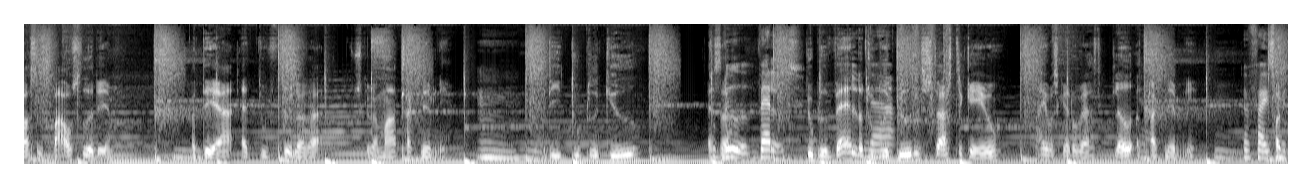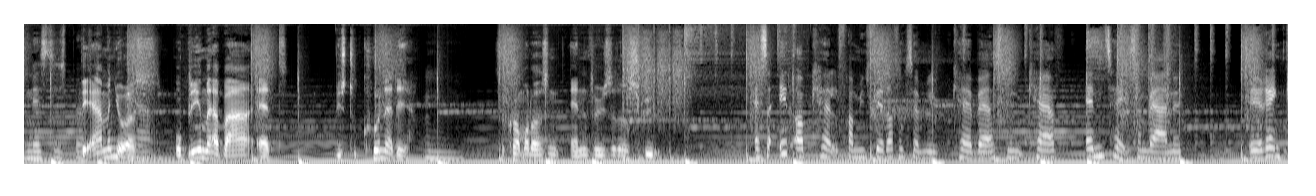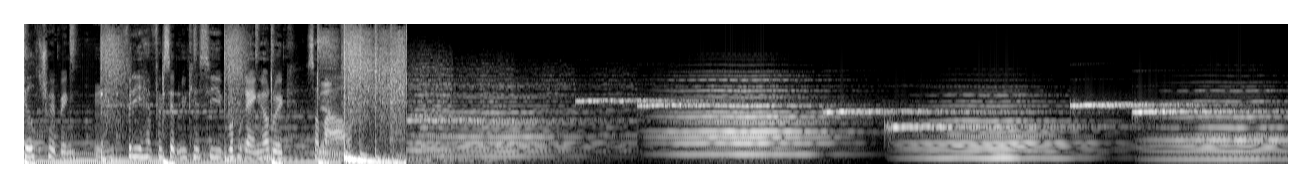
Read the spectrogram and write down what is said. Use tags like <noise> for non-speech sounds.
også en bagside af det. Og det er, at du føler dig, du skal være meget taknemmelig. Mm. Fordi du er blevet givet. Altså, du er blevet valgt. Du er blevet valgt, og du er Ja. blevet givet den største gave. Nej, hvor skal du være glad og taknemmelig. Det var faktisk Og mit næste spørgsmål. Det er man jo også. Ja. Problemet er bare, at hvis du kun er det, Mm. så kommer der også en anden følelse, der hedder skyld. Altså et opkald fra min fætter for eksempel, kan, være sådan, kan jeg antage som værende øh, ren guilt-tripping. Mm. Fordi han for eksempel kan sige, hvorfor ringer du ikke så Ja. meget?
